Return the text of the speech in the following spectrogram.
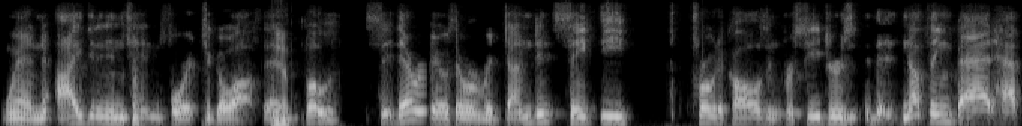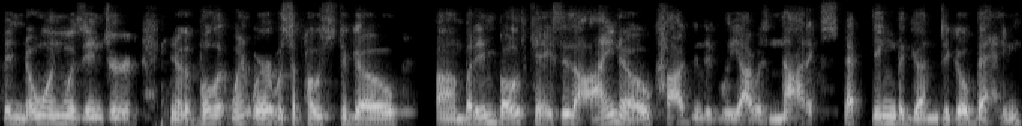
when I didn't intend for it to go off. And yep. both scenarios, there were redundant safety protocols and procedures. Nothing bad happened. No one was injured. You know, the bullet went where it was supposed to go. Um, but in both cases, I know cognitively I was not expecting the gun to go bang.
